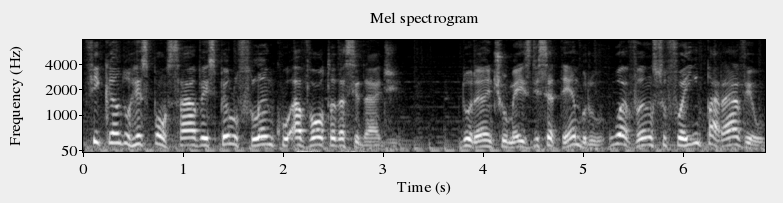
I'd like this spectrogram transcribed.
ficando responsáveis pelo flanco à volta da cidade. Durante o mês de setembro, o avanço foi imparável,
